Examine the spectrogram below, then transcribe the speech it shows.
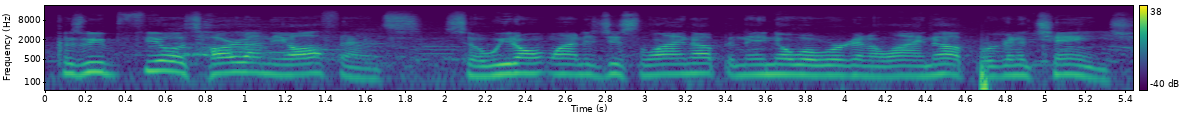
because we feel it's hard on the offense. So we don't want to just line up and they know where we're going to line up. We're going to change.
